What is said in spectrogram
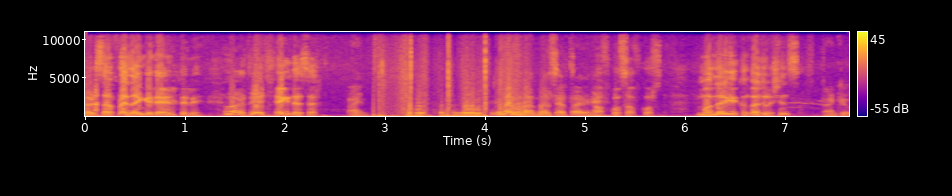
ನೋಡಿ ಸರ್ಪ್ರೈಸ್ ಹೆಂಗಿದೆ ಅಂತೇಳಿ. ಹೇಗಿದೆ ಸರ್? ಆಯ್ತು. ಇವಾಗ ಆದ್ಮೇಲೆ ಸೇರ್ತಾ ಇದೀನಿ ಆಫ್ ಕೋರ್ಸ್ ಆಫ್ ಕೋರ್ಸ್ ಮೊದಲಿಗೆ congratulations thank you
